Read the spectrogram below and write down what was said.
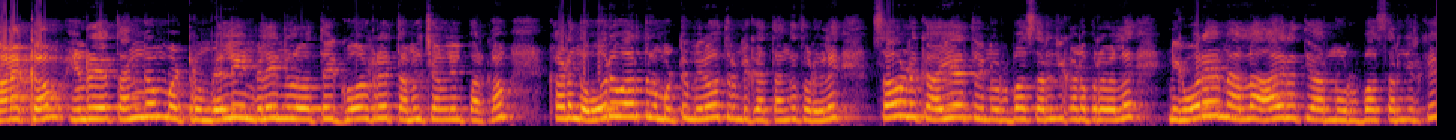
வணக்கம். இன்றைய தங்கம் மற்றும் வெள்ளியின் விலை நிலவரத்தை கோல்ட் ரேட் தமிழ் சேனலில் பார்க்கலாம். கடந்த ஒரு வாரத்தில் மட்டும் இருபத்தி ரெண்டு க தங்கத்தோட விலை சவரனுக்கு ஐயாயிரத்தி ஐநூறுரூபா சரிஞ்சு காணப்படவில்லை. இன்றைக்கி ஒரே நாளில் ஆயிரத்தி அறநூறுரூபா சரிஞ்சிருக்கு.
